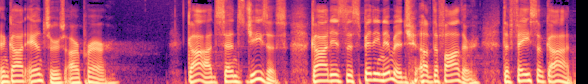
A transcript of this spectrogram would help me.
and God answers our prayer. God sends Jesus. God is the spitting image of the Father, the face of God.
